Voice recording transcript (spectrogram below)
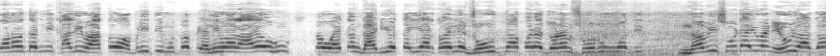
કોણોદરની ખાલી વાતો અબળીથી હું તો પહેલી વાર આવ્યો હું. તો વેકન ગાડીઓ તૈયાર થાય એટલે જોવું જ ના પડે. જોડે શોરૂમમાંથી નવી સોડાવી હોય ને એવું લાગે.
